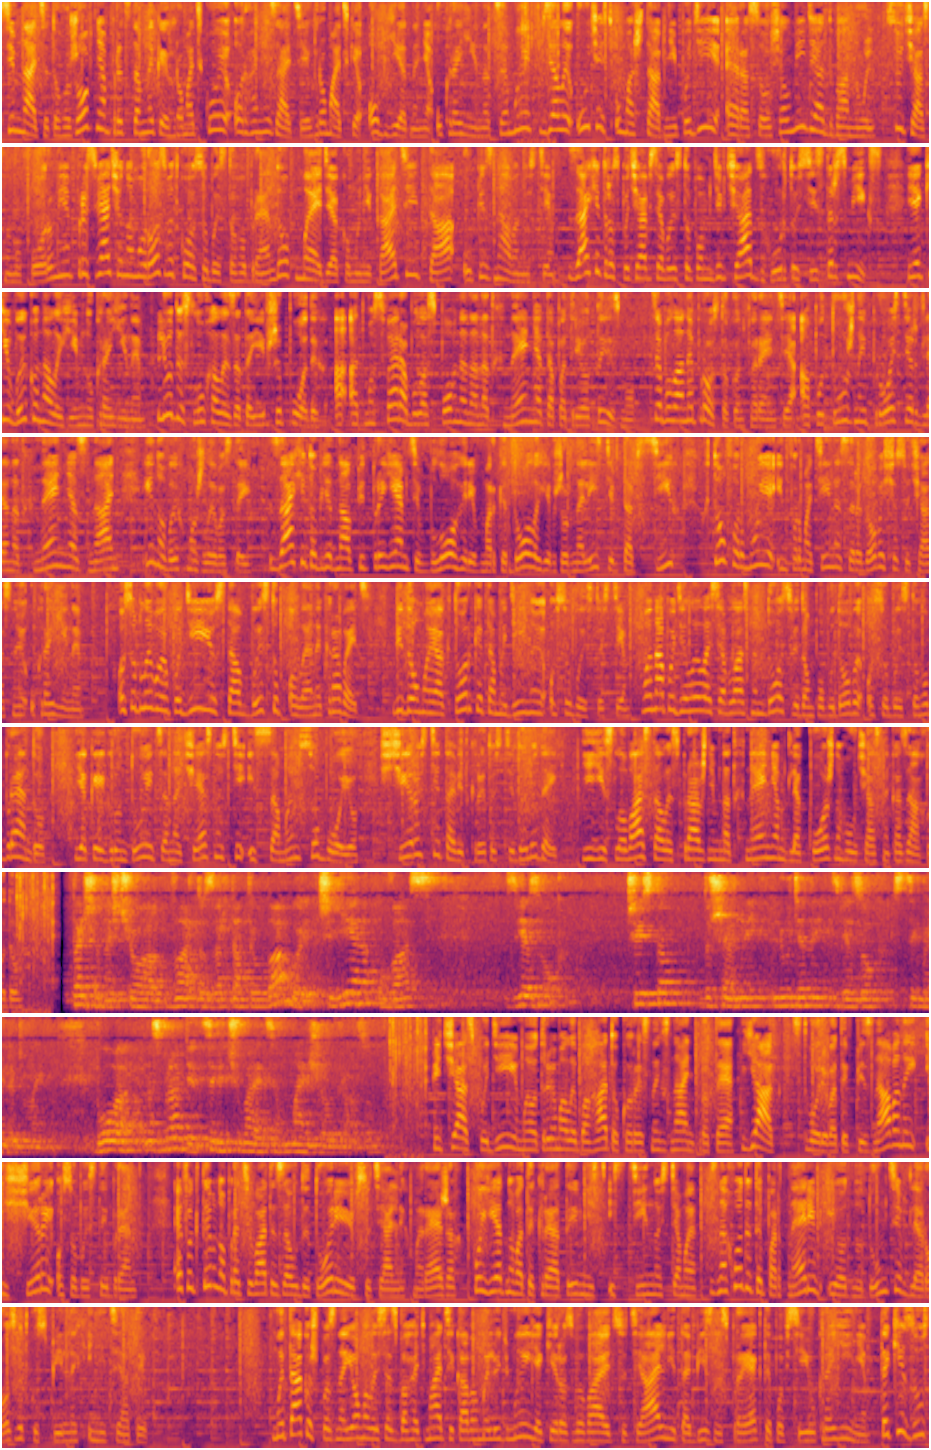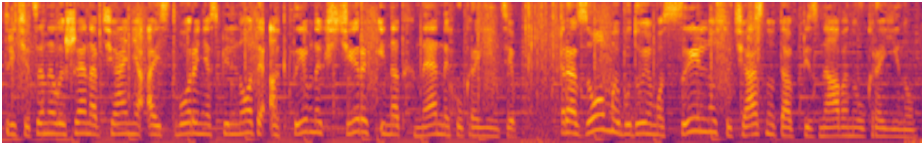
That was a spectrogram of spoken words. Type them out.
17 жовтня представники громадської організації Громадське об'єднання Україна. Це ми взяли участь у масштабній події Ера Social Media 2.0 – сучасному форумі, присвяченому розвитку особистого бренду, медіакомунікацій та упізнаваності. Захід розпочався виступом дівчат з гурту Sisters Mix, які виконали гімн України. Люди слухали, затаївши подих, а атмосфера була сповнена натхнення та патріотизму. Це була не просто конференція, а потужний простір для натхнення, знань і нових можливостей. Захід об'єднав підприємців, блогерів, маркетологів, журналістів та всіх, хто формує інформаційне середовище сучасної України. Особливою подією став виступ Олени Кравець, відомої акторки та медійної особистості. Вона поділилася власним досвідом побудови особистого бренду, який ґрунтується на чесності із самим собою, щирості та відкритості до людей. Її слова стали справжнім натхненням для кожного учасника заходу. Перше, на що варто звертати увагу, чи є у вас зв'язок, чисто душевний, людяний зв'язок з цими людьми. Бо насправді це відчувається майже одразу. Під час події ми отримали багато корисних знань про те, як створювати впізнаваний і щирий особистий бренд, ефективно працювати з аудиторією в соціальних мережах, поєднувати креативність із цінностями, знаходити партнерів і однодумців для розвитку спільних ініціатив. Ми також познайомилися з багатьма цікавими людьми, які розвивають соціальні та бізнес-проекти по всій Україні. Такі зустрічі це не лише навчання, а й створення спільноти активних, щирих і натхненних українців. Разом ми будуємо сильну, сучасну та впізнавану Україну.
